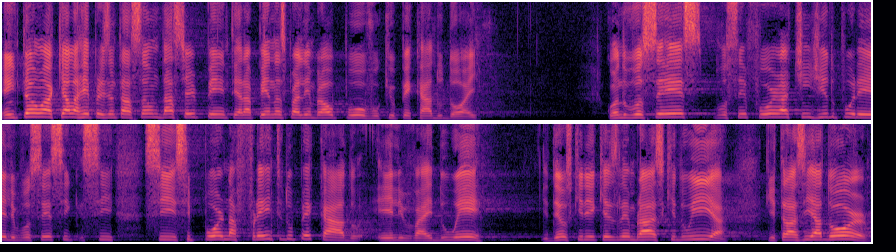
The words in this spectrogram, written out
Então, aquela representação da serpente era apenas para lembrar o povo que o pecado dói. Quando você, você for atingido por ele, você se, se, se, se pôr na frente do pecado, ele vai doer. E Deus queria que eles lembrassem que doía, que trazia dor.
